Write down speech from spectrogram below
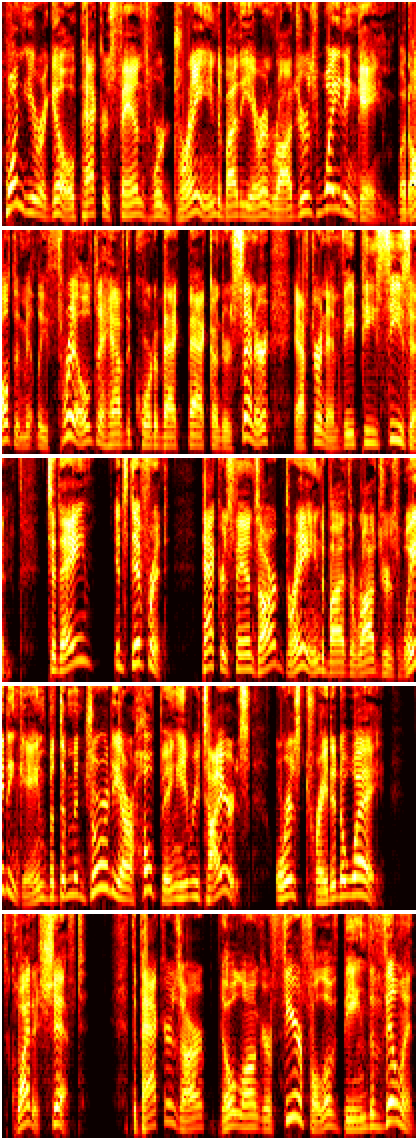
One year ago, Packers fans were drained by the Aaron Rodgers waiting game, but ultimately thrilled to have the quarterback back under center after an MVP season. Today, it's different. Packers fans are drained by the Rodgers waiting game, but the majority are hoping he retires or is traded away. It's quite a shift. The Packers are no longer fearful of being the villain.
